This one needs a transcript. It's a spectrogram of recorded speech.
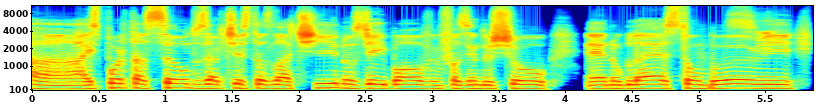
a exportação dos artistas latinos, J Balvin fazendo show é, no Glastonbury, Sim.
